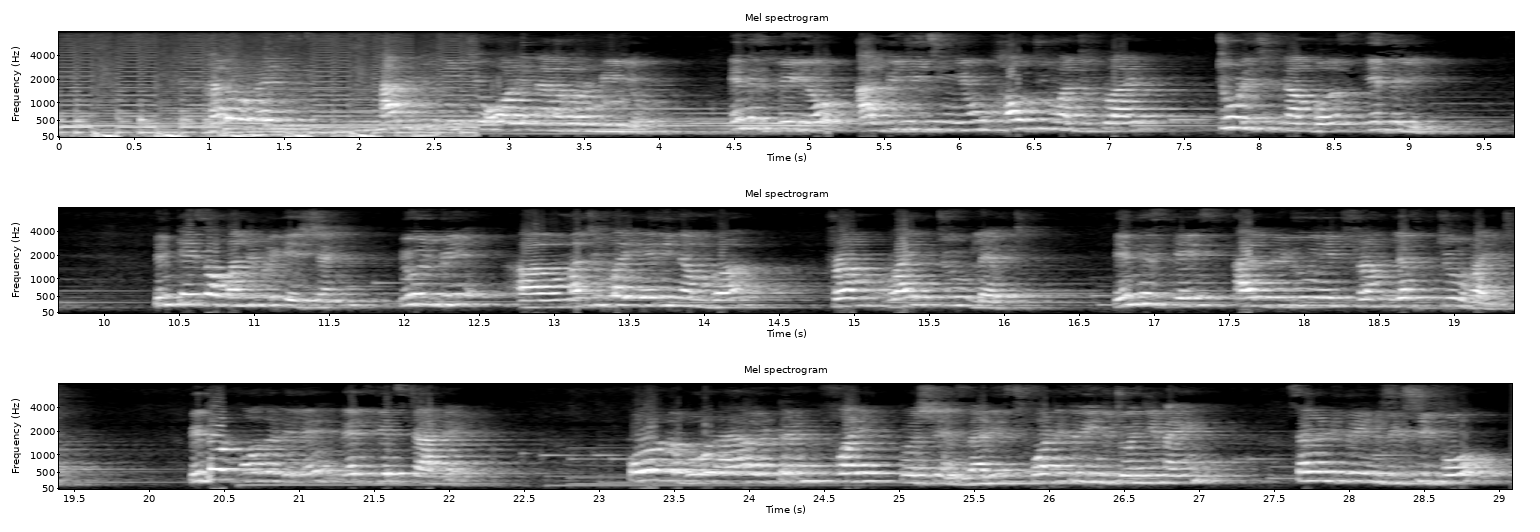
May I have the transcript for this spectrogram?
Hello friends, happy to meet you all in another video. In this video, I'll be teaching you how to multiply two digit numbers easily. In case of multiplication, you will be uh, multiply any number from right to left. In this case, I'll be doing it from left to right. Without further delay, let's get started. On the board, I have written 5 questions that is 43 into 29, 73 into 64,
